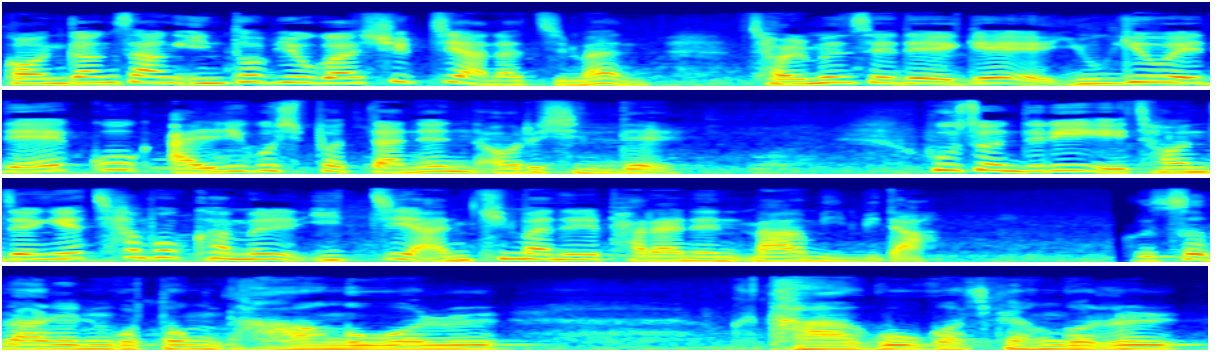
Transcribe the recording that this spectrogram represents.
건강상 인터뷰가 쉽지 않았지만 젊은 세대에게 6.25에 대해 꼭 알리고 싶었다는 어르신들. 후손들이 전쟁의 참혹함을 잊지 않기만을 바라는 마음입니다. 그 쓰라리는 고통 당한 거를 당하고 거식한 거를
